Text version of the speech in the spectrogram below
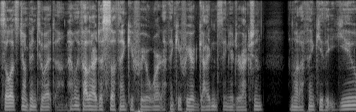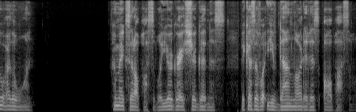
So let's jump into it. Um, Heavenly Father, I just so thank you for your word. I thank you for your guidance and your direction. And Lord, I thank you that you are the one who makes it all possible. Your grace, your goodness. Because of what you've done, Lord, it is all possible.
